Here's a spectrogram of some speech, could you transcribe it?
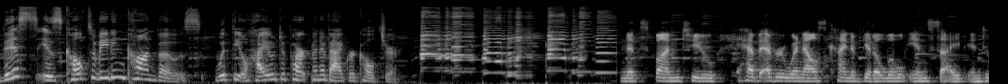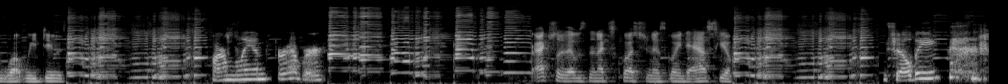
This is Cultivating Convos with the Ohio Department of Agriculture. And it's fun to have everyone else kind of get a little insight into what we do. Farmland forever. Actually, that was the next question I was going to ask you. Shelby,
